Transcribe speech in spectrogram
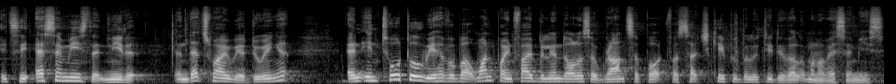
It's the SMEs that need it and that's why we're doing it. And in total, we have about $1.5 billion of grant support for such capability development of SMEs.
